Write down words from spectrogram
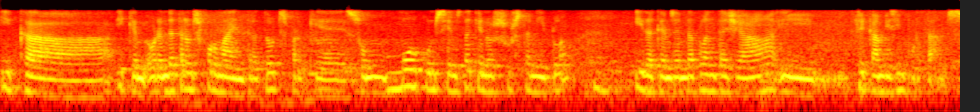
i que, i que haurem de transformar entre tots perquè som molt conscients de que no és sostenible i de que ens hem de plantejar i fer canvis importants.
